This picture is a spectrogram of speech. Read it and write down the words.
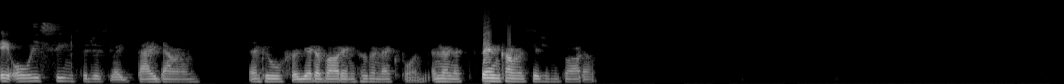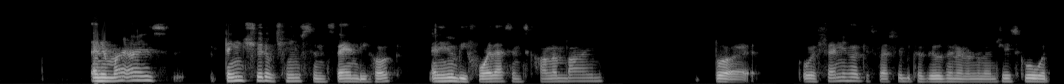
it always seems to just like die down and people forget about it until the next one and then the same conversation is brought up. And in my eyes, things should have changed since Sandy Hook and even before that since Columbine. But with Sandy Hook, especially because it was in an elementary school with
